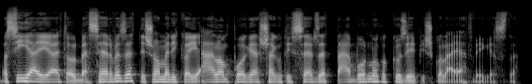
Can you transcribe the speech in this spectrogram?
a CIA által beszervezett és amerikai állampolgárságot is szerzett tábornok a középiskoláját végezte.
